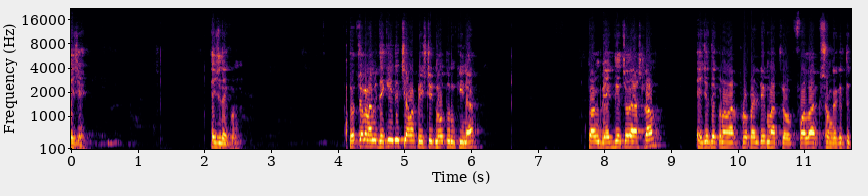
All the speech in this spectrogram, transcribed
এই যে। এই যে দেখুন। তো চলুন আমি দেখিয়ে দিচ্ছি আমার পেজটি নতুন কিনা। তো আমি ব্যাগ দিয়ে চলে আসলাম। এই যে দেখুন আমার প্রোফাইলটি মাত্র ফলোয়ার সংখ্যা কিন্তু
